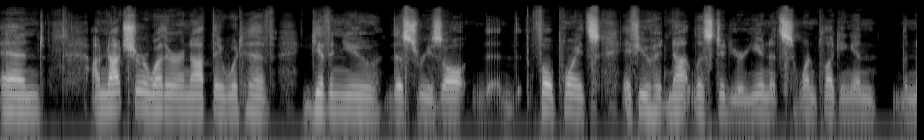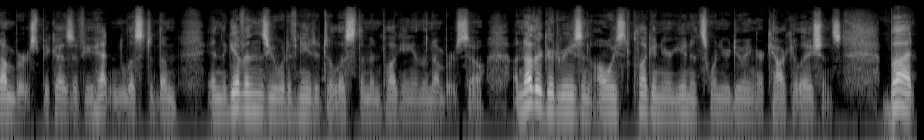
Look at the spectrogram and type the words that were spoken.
and I'm not sure whether or not they would have given you this result full points if you had not listed your units when plugging in the numbers because if you hadn't listed them in the givens you would have needed to list them in plugging in the numbers. So another good reason always to plug in your units when you're doing your calculations. But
